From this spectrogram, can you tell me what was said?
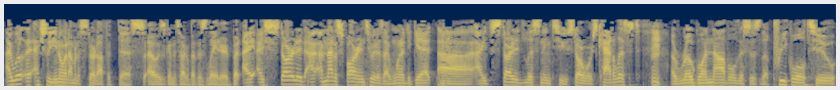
I will uh, actually. You know what? I'm going to start off with this. I was going to talk about this later, but I, I started. I, I'm not as far into it as I wanted to get. Uh, I started listening to Star Wars Catalyst, a Rogue One novel. This is the prequel to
